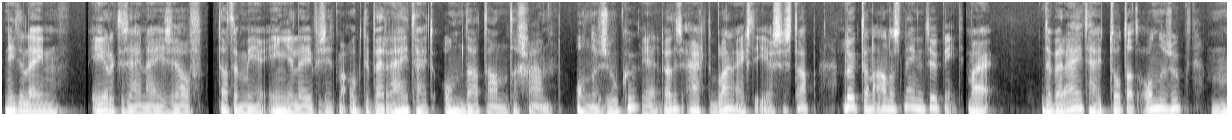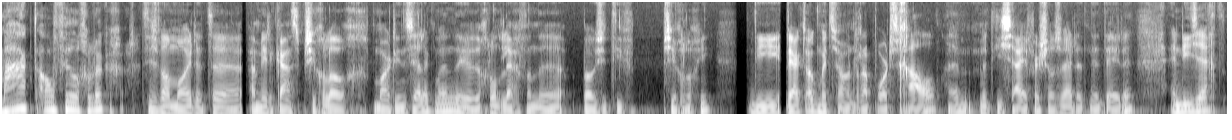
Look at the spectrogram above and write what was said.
niet alleen eerlijk te zijn naar jezelf. Dat er meer in je leven zit. Maar ook de bereidheid om dat dan te gaan onderzoeken. Ja. Dat is eigenlijk de belangrijkste eerste stap. Lukt dan alles? Nee, natuurlijk niet. Maar de bereidheid tot dat onderzoek maakt al veel gelukkiger. Het is wel mooi dat de Amerikaanse psycholoog Martin Seligman, de grondlegger van de positieve psychologie, die werkt ook met zo'n rapportschaal, hè, met die cijfers, zoals wij dat net deden. En die zegt,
